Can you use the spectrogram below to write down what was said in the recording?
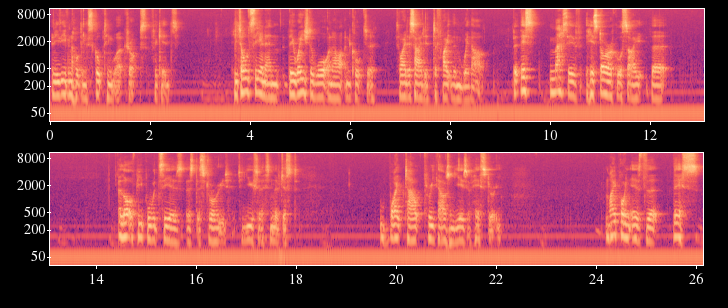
and he's even holding sculpting workshops for kids. He told CNN, they waged a war on art and culture, so I decided to fight them with art. But this massive historical site that a lot of people would see as, as destroyed to useless and they've just wiped out 3,000 years of history my point is that this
